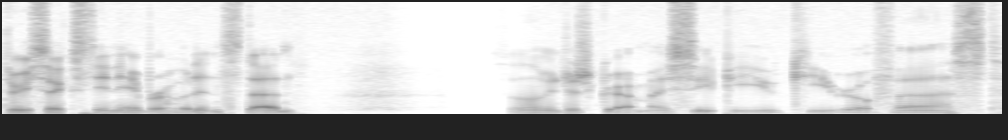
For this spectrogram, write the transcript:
360 Neighborhood instead. So let me just grab my CPU key real fast.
